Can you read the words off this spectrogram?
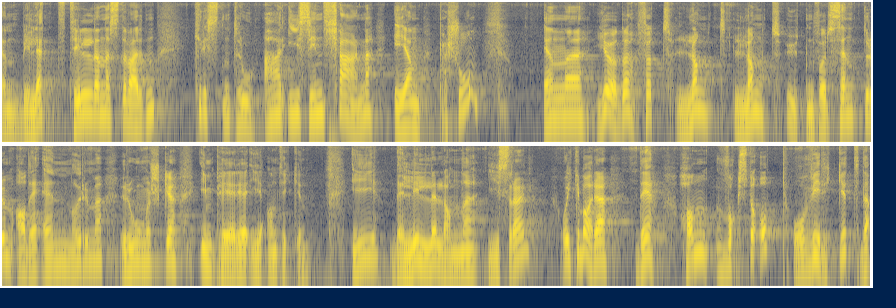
en billett til den neste verden. Kristen tro er i sin kjerne en person. En eh, jøde født langt, langt utenfor sentrum av det enorme romerske imperiet i antikken. I det lille landet Israel. Og ikke bare det. Han vokste opp og virket det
